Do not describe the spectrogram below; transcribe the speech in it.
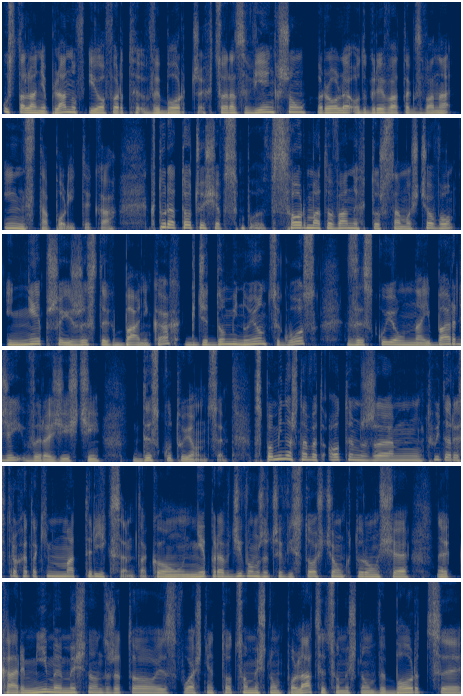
ustalanie planów i ofert wyborczych. Coraz większą rolę odgrywa tak zwana instapolityka, która toczy się w sformatowanych tożsamościowo i nieprzejrzystych bańkach, gdzie dominujący głos zyskują najbardziej wyraziści dyskutujący. Wspominasz nawet o tym, że mm, Twitter jest trochę takim matrixem, taką nieprawdziwą rzeczywistością, którą się e, karmimy, myśląc, że to jest właśnie to, co myślą Polacy, co myślą wyborcy,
